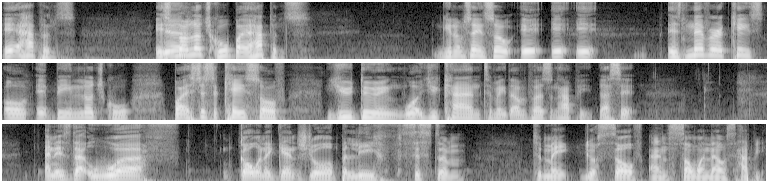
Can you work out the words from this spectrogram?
It happens. It's Yeah. not logical, but it happens. You know what I'm saying? So it it it it's never a case of it being logical, but it's just a case of you doing what you can to make the other person happy. That's it. And is that worth going against your belief system to make yourself and someone else happy?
